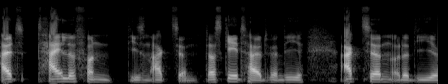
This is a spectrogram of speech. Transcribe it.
halt Teile von diesen Aktien. Das geht halt, wenn die Aktien oder die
